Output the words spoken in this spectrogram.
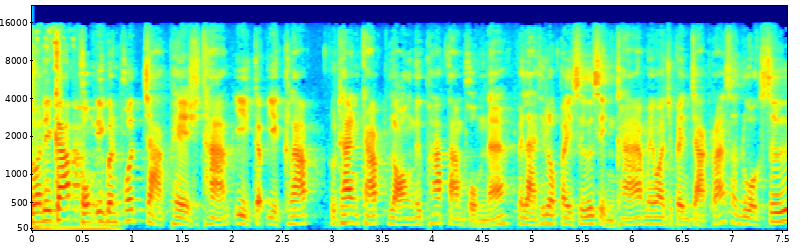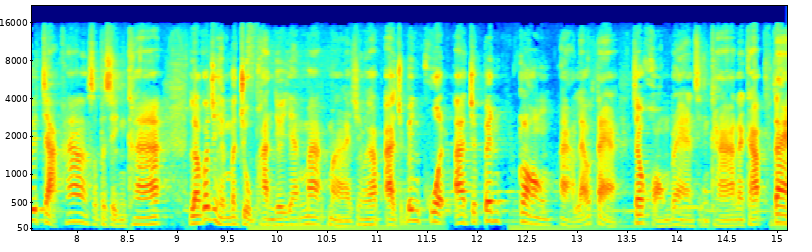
สวัสดีครับ ผมอีกบรรพจจากเพจถามอีกกับอีกครับ ทุกท่านครับ ลองนึกภาพตามผมนะ เวลาที่เราไปซื้อสินค้า ไม่ว่าจะเป็นจากร้านสะดวกซื้อจากห้างสรรพสินค้า เราก็จะเห็นบรรจุภัณฑ์เยอะแยะมากมายใช่ไหมครับอาจจะเป็นขวดอาจจะเป็นกล่องอ่าแล้วแต่เจ้าของแบรนด์สินค้านะครับแต่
